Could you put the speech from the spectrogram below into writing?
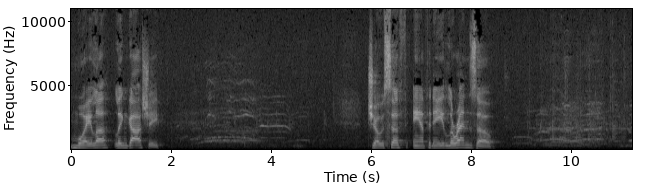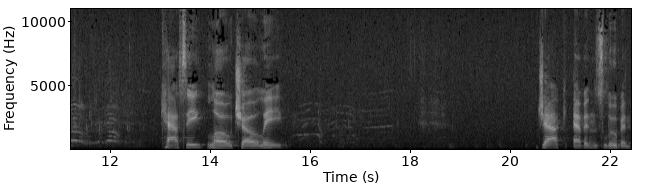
Moila Lingashi. Joseph Anthony Lorenzo. Cassie Lo Cho Lee. Jack Evans Lubin.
